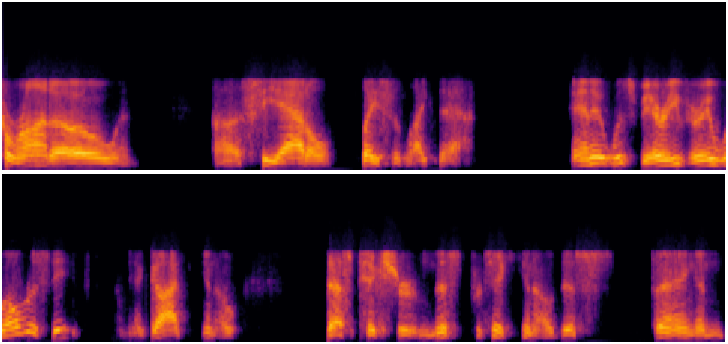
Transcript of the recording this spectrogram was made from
Toronto and uh, Seattle, places like that. And it was very, very well received. I mean, it got, you know, best picture in this particular, you know, this thing and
